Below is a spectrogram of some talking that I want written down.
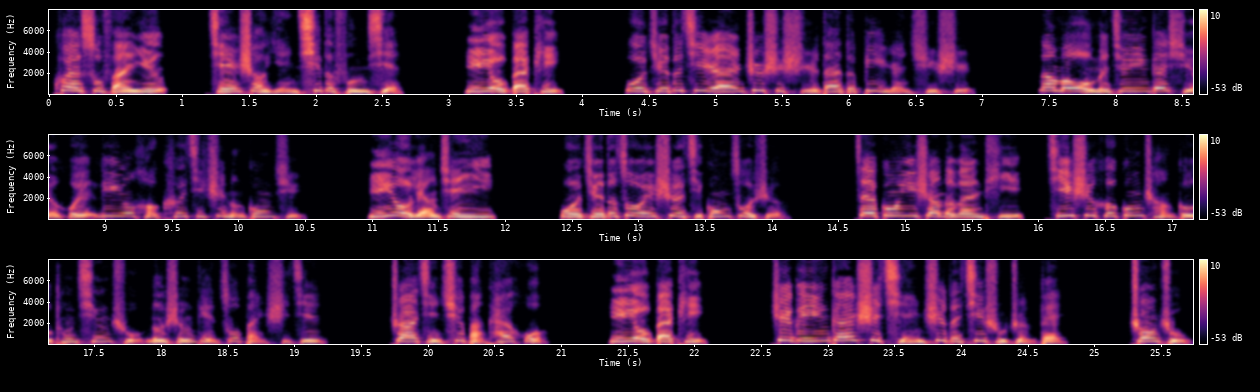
快速反应，减少延期的风险。云友 Becky，我觉得既然这是时代的必然趋势，那么我们就应该学会利用好科技智能工具。云友梁卷一，我觉得作为设计工作者。在工艺上的问题，及时和工厂沟通清楚，能省点做板时间，抓紧确板开货。云友 Becky，这个应该是前置的技术准备。庄主，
